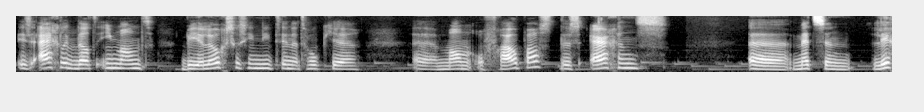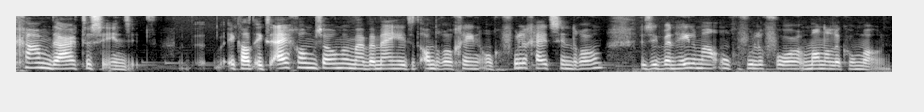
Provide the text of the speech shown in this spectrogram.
is eigenlijk dat iemand biologisch gezien niet in het hokje eh, man of vrouw past. Dus ergens eh, met zijn lichaam daar tussenin zit. Ik had XY-chromosomen, maar bij mij heet het androgeen ongevoeligheidssyndroom. Dus ik ben helemaal ongevoelig voor mannelijk hormoon.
